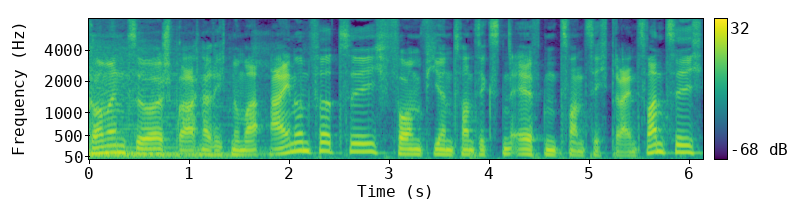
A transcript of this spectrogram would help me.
willkommen zur Sprachnachricht Nummer 41 vom 24.11.2023.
